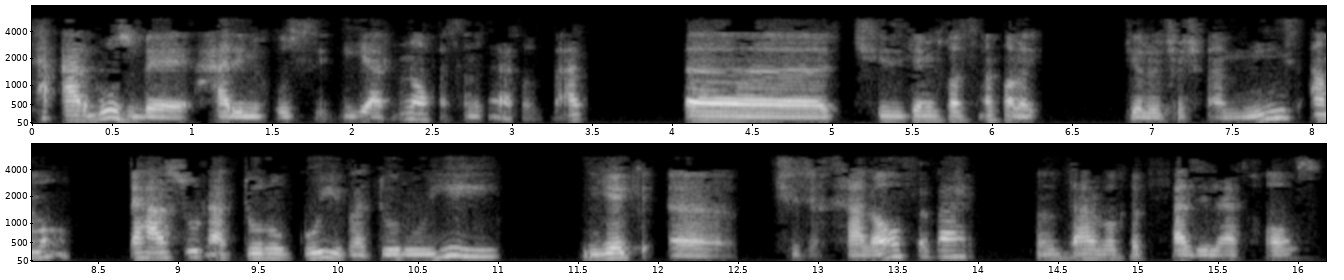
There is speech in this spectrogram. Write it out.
تعرض به حریم خصوصی دیگر ناپسند بعد چیزی که می‌خواستم حالا جلو چشمم نیست اما به هر صورت دروغگویی و درویی یک چیز خلاف بر در واقع فضیلت هاست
